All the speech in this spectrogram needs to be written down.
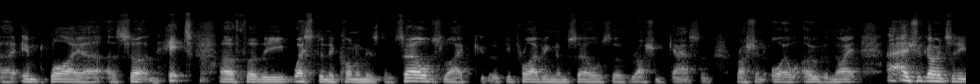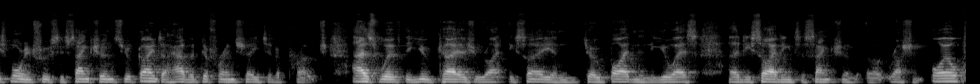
uh, uh, imply a, a, certain hit for the Western economies themselves, like you know, depriving themselves of Russian gas and Russian oil overnight. As you go into these more intrusive sanctions, you're going to have a differentiated approach, as with the UK, as you rightly say, and Joe Biden in the US uh, deciding to sanction uh, Russian oil.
